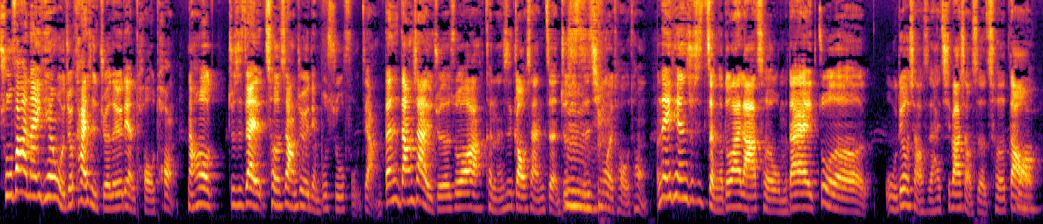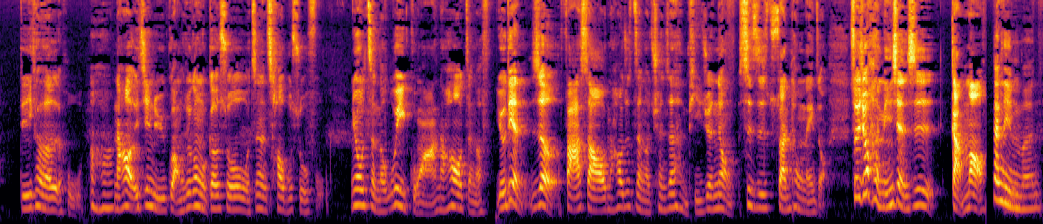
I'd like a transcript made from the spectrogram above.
出发那一天我就开始觉得有点头痛，然后就是在车上就有点不舒服这样。但是当下也觉得说啊，可能是高山症，就是只是轻微头痛。嗯、那一天就是整个都在拉车，我们大概坐了五六小时还七八小时的车到。迪克克湖，uh huh. 然后一进旅馆，我就跟我哥说，我真的超不舒服，因为我整个胃管，然后整个有点热发烧，然后就整个全身很疲倦，那种四肢酸痛那种，所以就很明显是感冒。那你们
